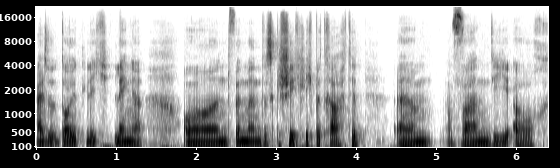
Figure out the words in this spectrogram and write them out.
Also deutlich länger. Und wenn man das geschichtlich betrachtet, ähm, waren die auch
